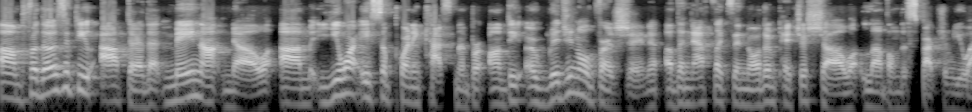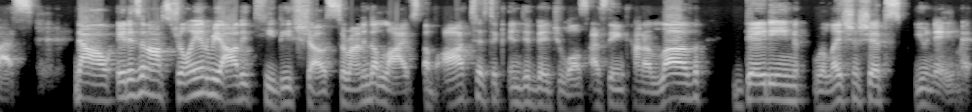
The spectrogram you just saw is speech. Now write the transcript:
um, for those of you out there that may not know, um, you are a supporting cast member on the original version of the Netflix and Northern Picture show Love on the Spectrum US. Now, it is an Australian reality TV show surrounding the lives of autistic individuals as they encounter love, dating, relationships, you name it.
